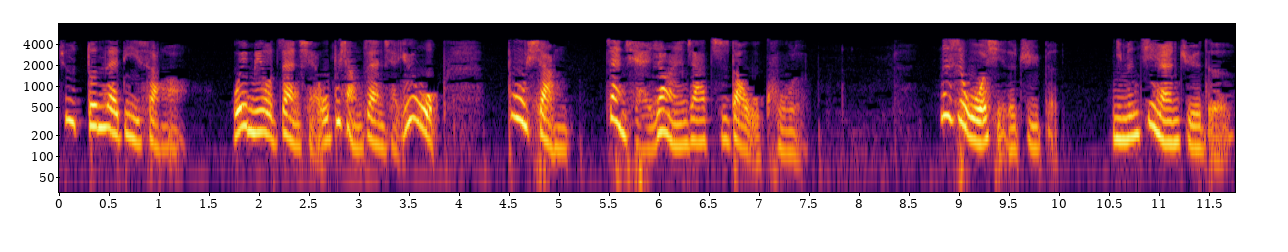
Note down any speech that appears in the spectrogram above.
就是蹲在地上啊，我也没有站起来，我不想站起来，因为我不想站起来让人家知道我哭了。那是我写的剧本，你们竟然觉得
